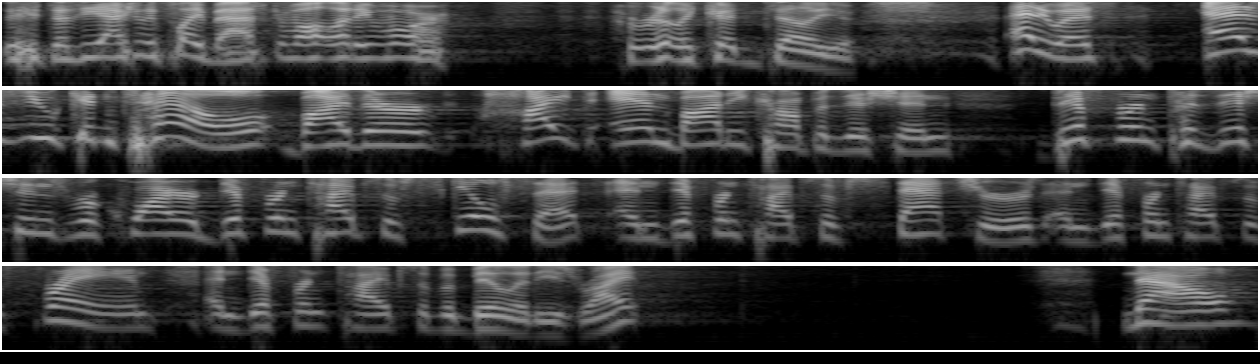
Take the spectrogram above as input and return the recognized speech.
Does he actually play basketball anymore? I really couldn't tell you. Anyways, as you can tell by their height and body composition, different positions require different types of skill sets and different types of statures and different types of frames and different types of abilities, right? Now,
